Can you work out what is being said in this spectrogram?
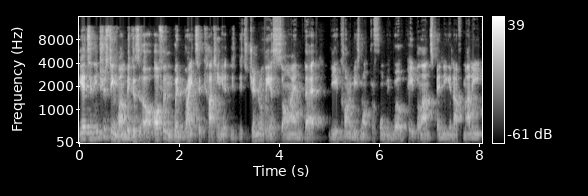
Yeah, it's an interesting one because often when rates are cutting it, it's generally a sign that the economy is not performing well. People aren't spending enough money,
